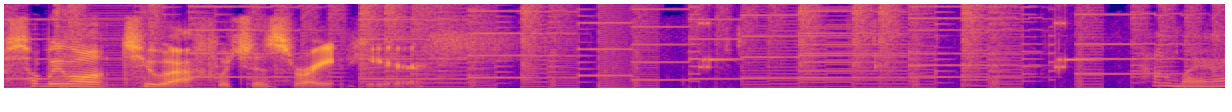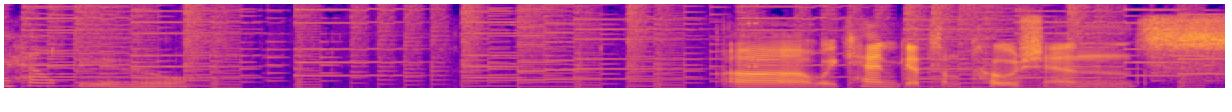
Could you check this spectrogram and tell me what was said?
So we want 2F, which is right here. How may I help you? Uh, we can get some potions.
